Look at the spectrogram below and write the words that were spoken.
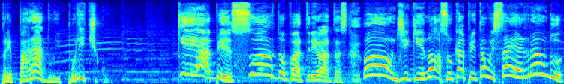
preparado e político. Que absurdo, patriotas! Onde que nosso capitão está errando?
